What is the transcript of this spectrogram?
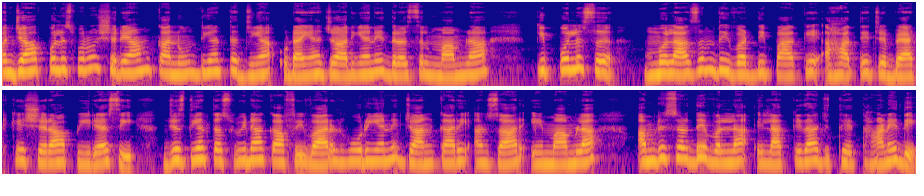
ਪੰਜਾਬ ਪੁਲਿਸ ਵੱਲੋਂ ਸ਼ਰੇਆਮ ਕਾਨੂੰਨ ਦੀਆਂ ਧੱਜੀਆਂ ਉਡਾਈਆਂ ਜਾ ਰਹੀਆਂ ਨੇ। ਦਰਅਸਲ ਮਾਮਲਾ ਕਿ ਪੁਲਿਸ ਮੁਲਾਜ਼ਮ ਦੀ ਵਰਦੀ ਪਾ ਕੇ ਅਹਾਤੇ 'ਚ ਬੈਠ ਕੇ ਸ਼ਰਾਬ ਪੀ ਰਿਹਾ ਸੀ, ਜਿਸ ਦੀਆਂ ਤਸਵੀਰਾਂ ਕਾਫੀ ਵਾਇਰਲ ਹੋ ਰਹੀਆਂ ਨੇ। ਜਾਣਕਾਰੀ ਅਨੁਸਾਰ ਇਹ ਮਾਮਲਾ ਅੰਮ੍ਰਿਤਸਰ ਦੇ ਵੱਲਾ ਇਲਾਕੇ ਦਾ, ਜਿੱਥੇ ਥਾਣੇ ਦੇ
